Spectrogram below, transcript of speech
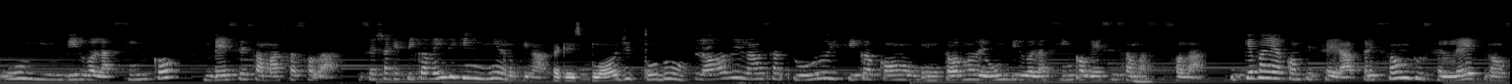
1,5 vezes a massa solar. Ou seja, que fica bem pequenininho no final. É que explode tudo. Explode, lança tudo e fica com em torno de 1,5 vezes a massa solar. O que vai acontecer? A pressão dos elétrons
